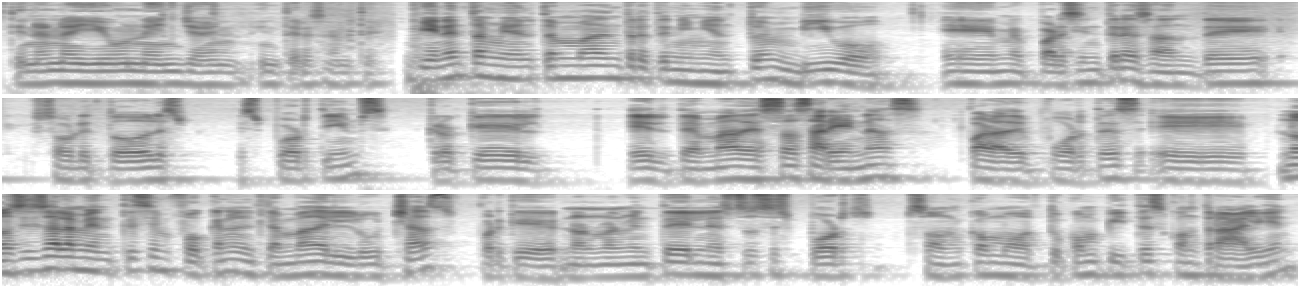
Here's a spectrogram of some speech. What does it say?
Tienen ahí un engine interesante. Viene también el tema de entretenimiento en vivo. Eh, me parece interesante, sobre todo el Sport Teams. Creo que el, el tema de estas arenas para deportes. Eh, no sé si solamente se enfocan en el tema de luchas, porque normalmente en estos sports son como tú compites contra alguien.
